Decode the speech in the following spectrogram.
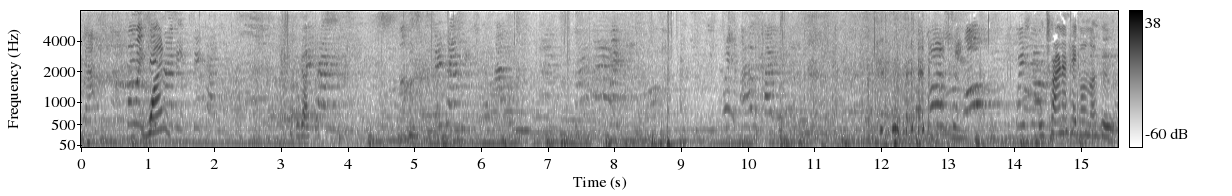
Yeah. Oh, wait. One- crab meat. Say crab meat. We got this. We're trying to hang on the hoop. I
